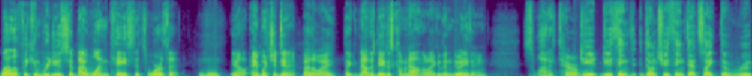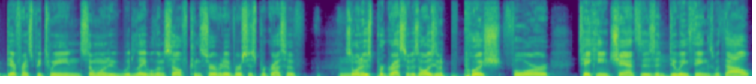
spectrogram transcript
well, if we can reduce it by one case, it's worth it. Mm-hmm. You know, and which it didn't, by the way. Like now the data's coming out and they're like, it didn't do anything. So what a terrible. Do you do you think don't you think that's like the root difference between someone who would label themselves conservative versus progressive? Mm. Someone who's progressive is always going to push for taking chances and doing things without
